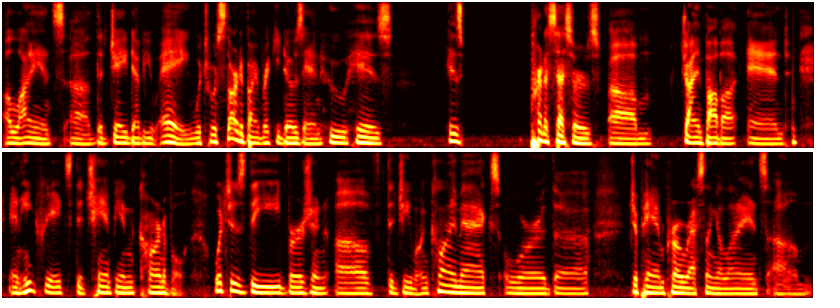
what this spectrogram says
Alliance, uh, the JWA, which was started by Rikidozan, who his his predecessors, um, Giant Baba, and and he creates the Champion Carnival, which is the version of the G1 Climax or the Japan Pro Wrestling Alliance um,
